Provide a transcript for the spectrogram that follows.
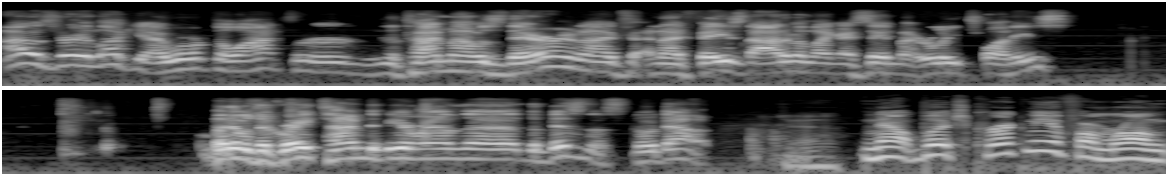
I was very lucky. I worked a lot for the time I was there, and I and I phased out of it, like I say, in my early twenties. But it was a great time to be around the the business, no doubt. Yeah. Now, Butch, correct me if I'm wrong.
